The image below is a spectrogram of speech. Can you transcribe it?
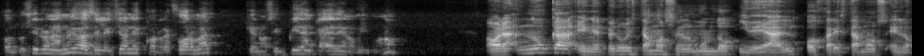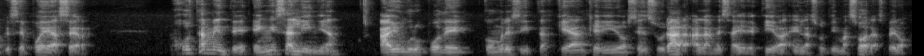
conducir unas nuevas elecciones con reformas que nos impidan caer en lo mismo, ¿no? Ahora, nunca en el Perú estamos en un mundo ideal, Oscar, estamos en lo que se puede hacer. Justamente en esa línea hay un grupo de congresistas que han querido censurar a la mesa directiva en las últimas horas, pero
